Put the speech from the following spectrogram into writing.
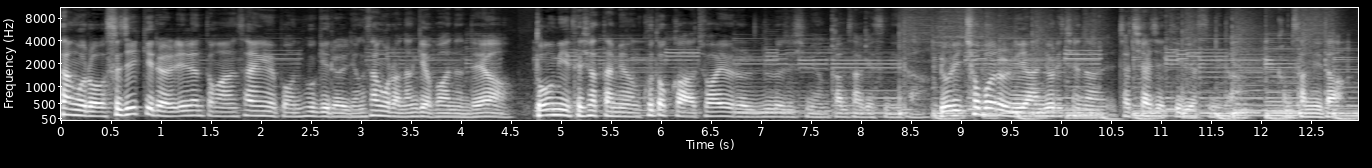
영상으로 스지익기를 1년 동안 사용해 본 후기를 영상으로 남겨보았는데요. 도움이 되셨다면 구독과 좋아요를 눌러주시면 감사하겠습니다. 요리 초보를 위한 요리 채널 자취아재 TV였습니다. 감사합니다.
